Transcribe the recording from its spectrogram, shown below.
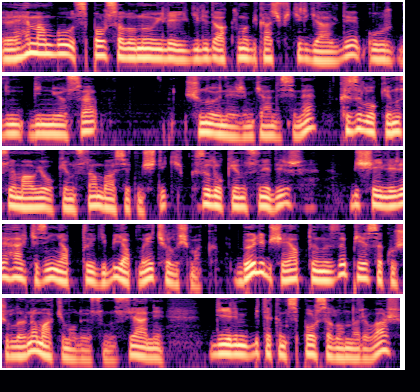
E, hemen bu spor salonu ile ilgili de aklıma birkaç fikir geldi. Uğur din, dinliyorsa şunu öneririm kendisine. Kızıl Okyanus ve Mavi Okyanus'tan bahsetmiştik. Kızıl Okyanus nedir? Bir şeyleri herkesin yaptığı gibi yapmaya çalışmak. Böyle bir şey yaptığınızda piyasa koşullarına mahkum oluyorsunuz. Yani diyelim bir takım spor salonları var.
